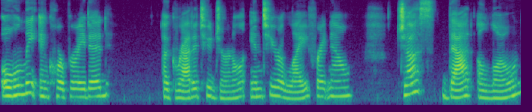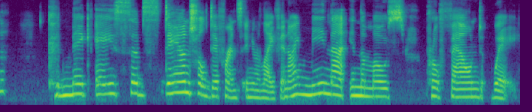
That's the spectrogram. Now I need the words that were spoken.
only incorporated a gratitude journal into your life right now, just that alone could make a substantial difference in your life. And I mean that in the most profound way.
